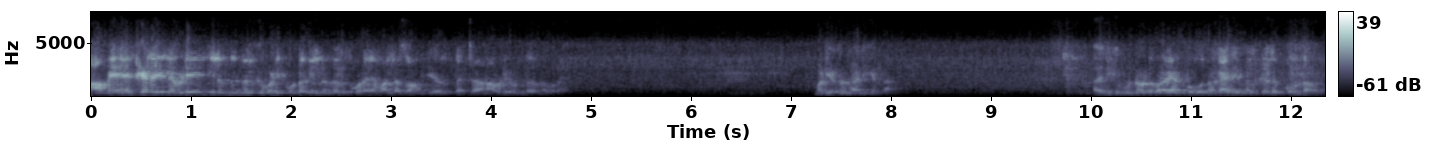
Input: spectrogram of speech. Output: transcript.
ആ മേഖലയിൽ എവിടെയെങ്കിലും നിങ്ങൾക്ക് പഠിപ്പുണ്ടെങ്കിൽ നിങ്ങൾക്ക് പറയാം അല്ല സ്വാമിജി അത് തെറ്റാണ് അവിടെ ഉണ്ട് എന്ന് പറയാം. മടിയൊന്നും കാണിക്കണ്ട. അതെനിക്ക് മുന്നോട്ട് പറയാൻ പോകുന്ന കാര്യങ്ങൾക്ക് എളുപ്പമുണ്ടാവും.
